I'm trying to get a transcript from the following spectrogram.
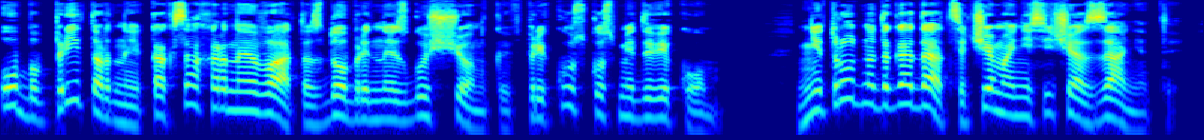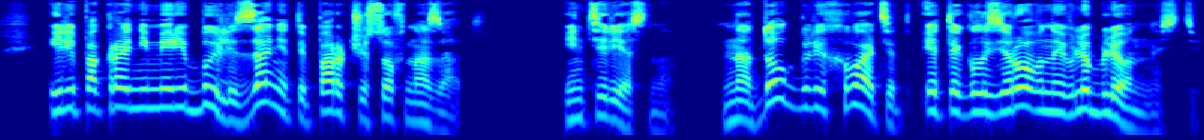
Оба приторные, как сахарная вата, сдобренная сгущенкой, в прикуску с медовиком. Нетрудно догадаться, чем они сейчас заняты. Или, по крайней мере, были заняты пару часов назад. Интересно, надолго ли хватит этой глазированной влюбленности?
